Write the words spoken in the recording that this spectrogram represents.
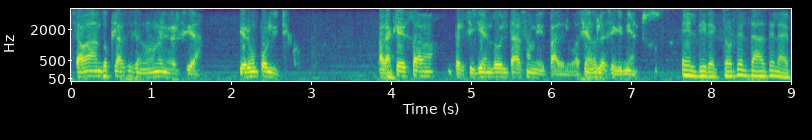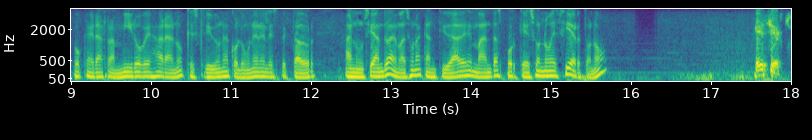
estaba dando clases en una universidad y era un político. ¿Para qué estaba persiguiendo el DAS a mi padre o haciéndole seguimientos? El director del DAS de la época era Ramiro Bejarano, que escribe una columna en El Espectador anunciando además una cantidad de demandas porque eso no es cierto, ¿no? Es cierto.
